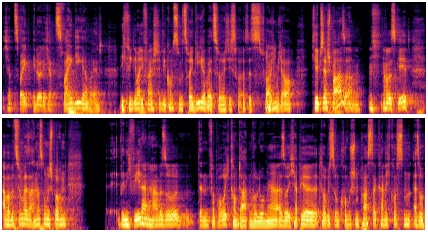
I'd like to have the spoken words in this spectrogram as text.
Ich habe zwei, ey Leute, ich habe zwei Gigabyte. Ich kriege immer die Frage, wie kommst du mit zwei Gigabyte zurecht? Ich, das frage ich mhm. mich auch. Ich lebe sehr sparsam, aber es geht. Aber beziehungsweise andersrum gesprochen, wenn ich WLAN habe, so, dann verbrauche ich kaum Datenvolumen. Ja? Also ich habe hier, glaube ich, so einen komischen Pass, da kann ich Kosten, also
